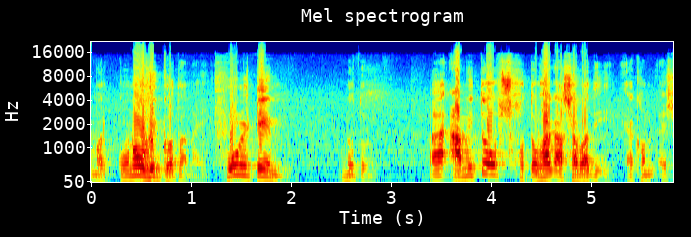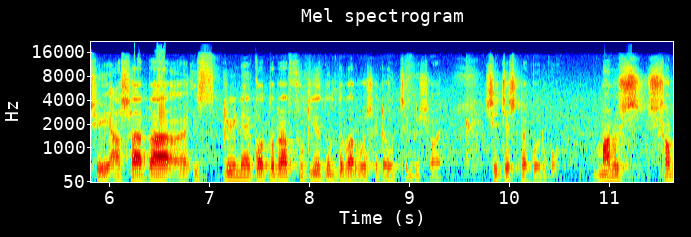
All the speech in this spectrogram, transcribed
আমার কোনো অভিজ্ঞতা নাই। ফুল টিম নতুন। আমি তো শতভাগ আশাবাদী। এখন সেই আশাটা স্ক্রিনে কতটা ফুটিয়ে তুলতে পারব সেটা হচ্ছে বিষয়। সে চেষ্টা করব। মানুষ সব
